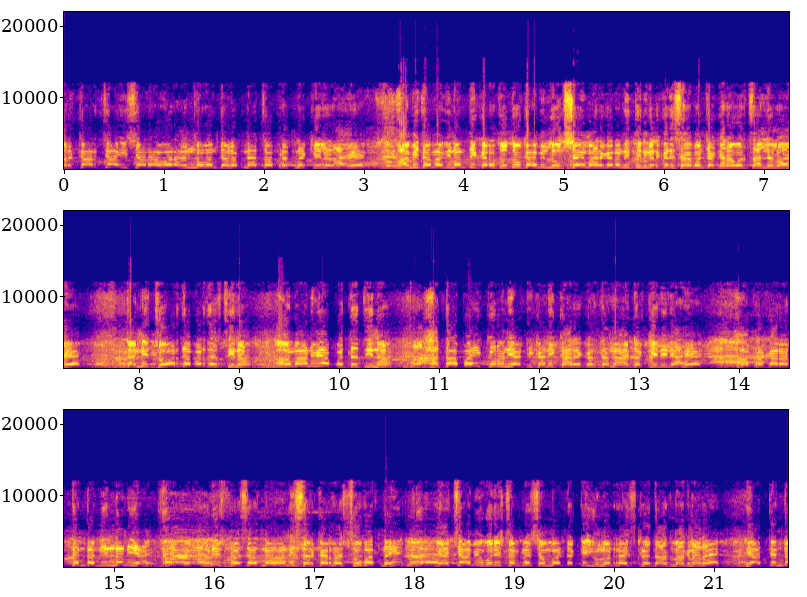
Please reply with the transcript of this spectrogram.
सरकारच्या इशाऱ्यावर आंदोलन दडपण्याचा प्रयत्न केलेला आहे. आम्ही त्यांना विनंती करत होतो की आम्ही लोकशाही मार्गाने नितीन गडकरी साहेबांच्या घरावर चाललेलो आहे. त्यांनी जोर जबरदस्तीनं अमानवीय पद्धतीनं हातापायी करून या ठिकाणी कार्यकर्त्यांना अटक केलेली आहे. हा प्रकार अत्यंत निंदनीय शोभत नाही. याची आम्ही वरिष्ठांकडे शंभर टक्के ह्युमन राईट्सकडे दाद मागणार आहे. हे अत्यंत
